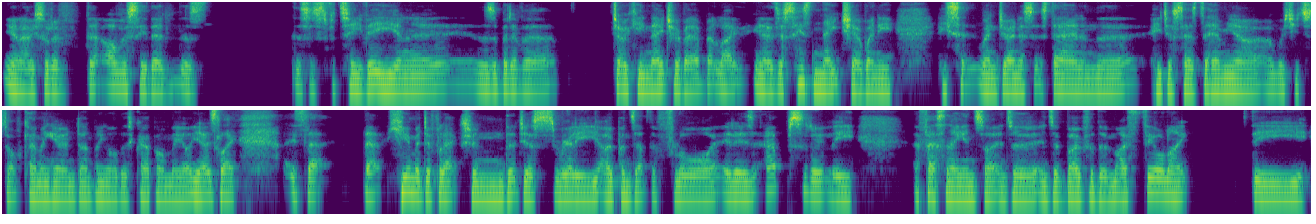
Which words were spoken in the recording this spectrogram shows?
you know sort of that obviously there, there's this is for tv and uh, there's a bit of a joking nature about it, but like you know, just his nature when he he sit, when Jonah sits down and the he just says to him, you know, I wish you'd stop coming here and dumping all this crap on me. Or you know, it's like it's that that humor deflection that just really opens up the floor. It is absolutely a fascinating insight into into both of them. I feel like the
